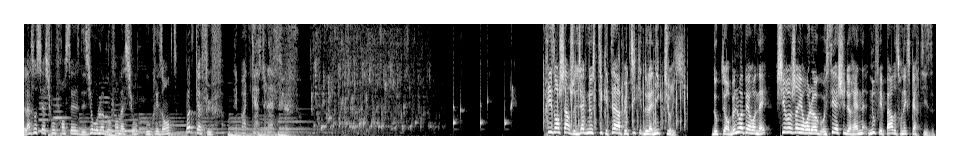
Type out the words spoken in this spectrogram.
l'Association française des urologues en formation vous présente Podcafuf, les podcasts de la FUF. Prise en charge diagnostique et thérapeutique de la nicturie. Docteur Benoît Perronnet, chirurgien urologue au CHU de Rennes, nous fait part de son expertise.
